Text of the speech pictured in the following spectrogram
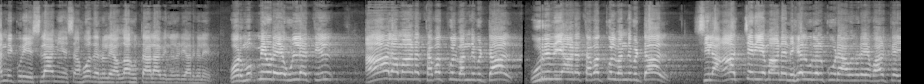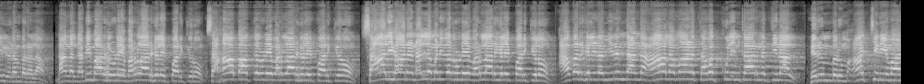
அன்பிற்குரிய இஸ்லாமிய சகோதரர்களே அல்லாஹு தாலாவின் நல்லடியார்களே. ஒரு முக்மினுடைய உள்ளத்தில் ஆழமான தவக்குள் வந்துவிட்டால் உறுதியான தவக்குள் வந்துவிட்டால் சில ஆச்சரியமான நிகழ்வுகள் கூட அவனுடைய வாழ்க்கையில் இடம்பெறலாம். நாங்கள் நபிமார்களுடைய வரலாறுகளை பார்க்கிறோம். சஹாபாக்களுடைய வரலாறுகளை பார்க்கிறோம். சாலிகான நல்ல மனிதர்களுடைய வரலாறுகளை பார்க்கிறோம். அவர்களிடம் இருந்த அந்த ஆழமான தவக்குலின் காரணத்தினால் பெரும் பெரும் ஆச்சரியமான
